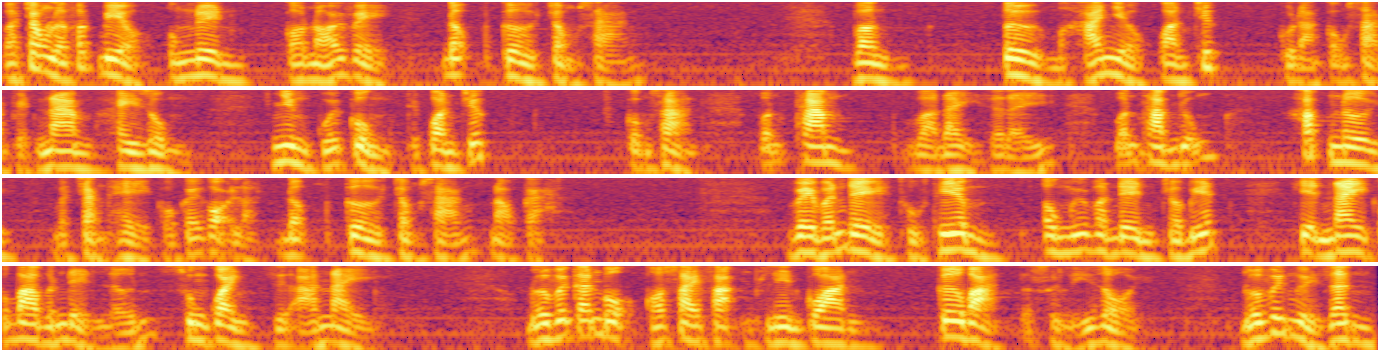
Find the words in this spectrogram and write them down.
Và trong lời phát biểu, ông nên có nói về động cơ trong sáng. Vâng, từ mà khá nhiều quan chức của Đảng Cộng sản Việt Nam hay dùng, nhưng cuối cùng thì quan chức Cộng sản vẫn tham và đẩy ra đấy, vẫn tham nhũng khắp nơi mà chẳng hề có cái gọi là động cơ trong sáng nào cả. Về vấn đề Thủ Thiêm, ông Nguyễn Văn Nên cho biết hiện nay có 3 vấn đề lớn xung quanh dự án này. Đối với cán bộ có sai phạm liên quan, cơ bản đã xử lý rồi. Đối với người dân,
